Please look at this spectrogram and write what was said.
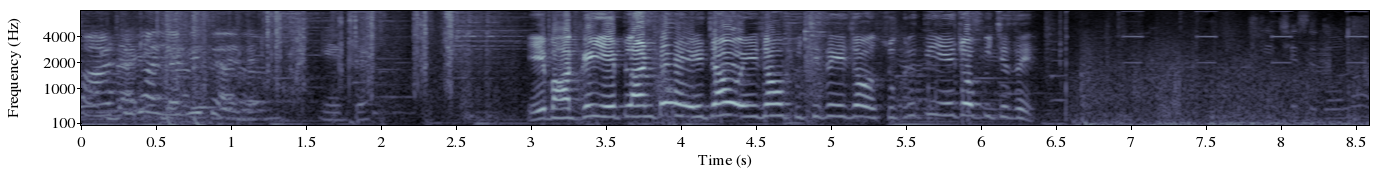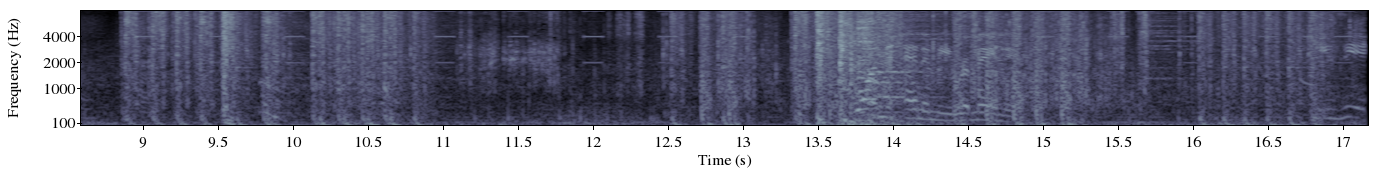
पार्टी का चल रहा है ये पे ये भाग गई ये प्लांट है ये जाओ ये जाओ पीछे से ये जाओ। सुकृति ये जाओ पीछे से। पीछे से दोनों One enemy remaining. इजी है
